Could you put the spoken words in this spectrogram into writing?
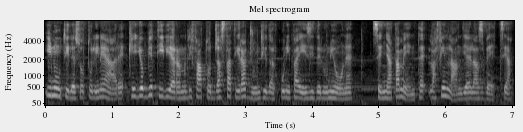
Inutile sottolineare che gli obiettivi erano di fatto già stati raggiunti da alcuni paesi dell'Unione, segnatamente la Finlandia e la Svezia,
